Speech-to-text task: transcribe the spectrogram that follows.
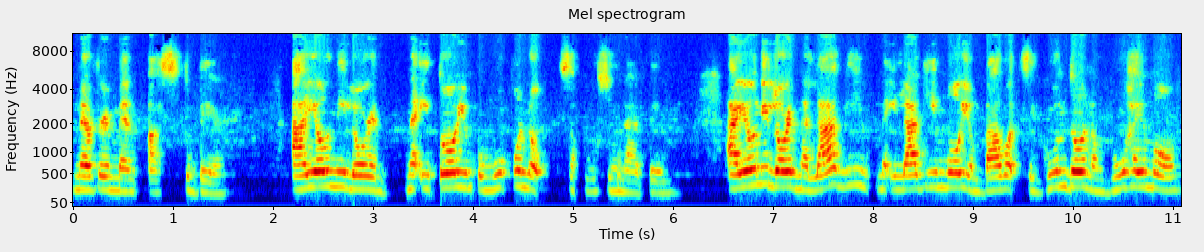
never meant us to bear. Ayaw ni Lord na ito yung pumupuno sa puso natin. Ayaw ni Lord na lagi na ilagi mo yung bawat segundo ng buhay mo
